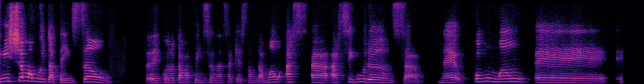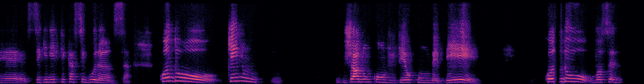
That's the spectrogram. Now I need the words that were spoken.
me chama muito a atenção, é, quando eu estava pensando nessa questão da mão, a, a, a segurança, né? Como mão é, é significa segurança. Quando quem não, já não conviveu com um bebê, quando você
